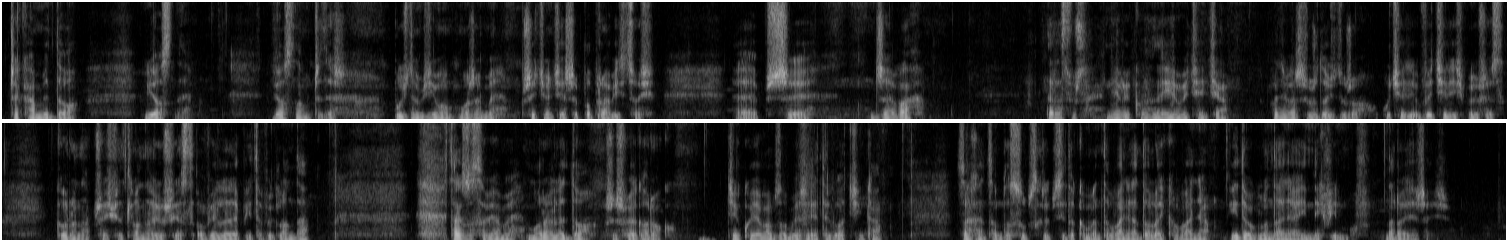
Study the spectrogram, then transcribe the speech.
czekamy do wiosny. Wiosną czy też późną zimą możemy przyciąć jeszcze, poprawić coś e, przy drzewach. Teraz już nie wykonujemy cięcia, ponieważ już dość dużo ucięli, wycięliśmy, już jest korona prześwietlona, już jest o wiele lepiej to wygląda. Tak zostawiamy morele do przyszłego roku. Dziękuję Wam za obejrzenie tego odcinka. Zachęcam do subskrypcji, do komentowania, do lajkowania i do oglądania innych filmów. Na razie, cześć.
